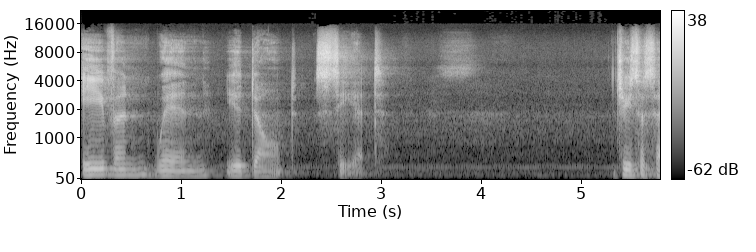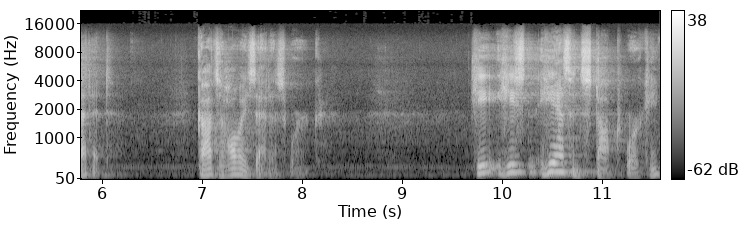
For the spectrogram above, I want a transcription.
even when you don't see it. Jesus said it. God's always at his work. He, he's, he hasn't stopped working.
